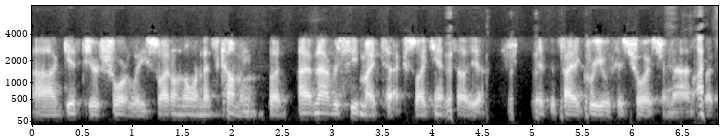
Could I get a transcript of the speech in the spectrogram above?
uh, gift here shortly, so I don't know when that's coming. But I have not received my text, so I can't tell you if, if I agree with his choice or not. But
